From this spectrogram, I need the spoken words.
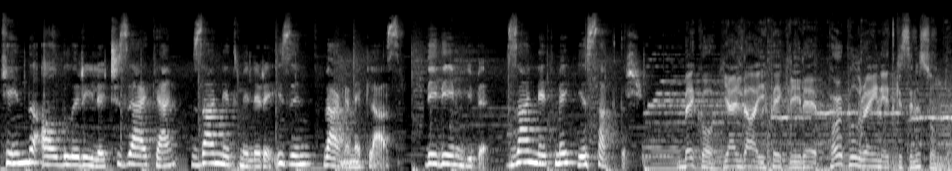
kendi algılarıyla çizerken zannetmelere izin vermemek lazım. Dediğim gibi zannetmek yasaktır. Beko, Yelda İpekli ile Purple Rain etkisini sundu.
